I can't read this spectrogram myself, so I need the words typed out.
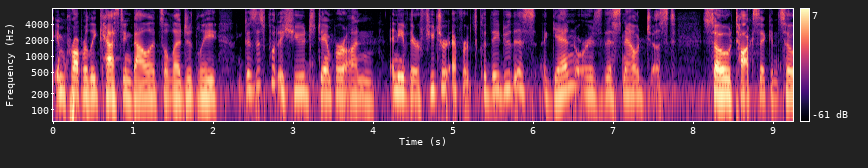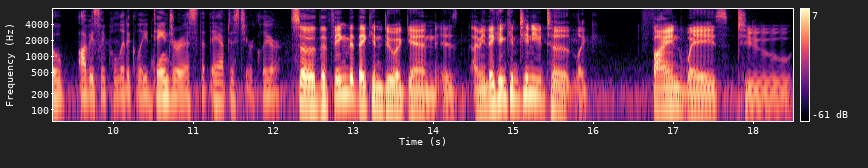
improperly casting ballots allegedly. Does this put a huge damper on any of their future efforts? Could they do this again, or is this now just so toxic and so obviously politically dangerous that they have to steer clear? So the thing that they can do again is, I mean, they can continue to like find ways to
